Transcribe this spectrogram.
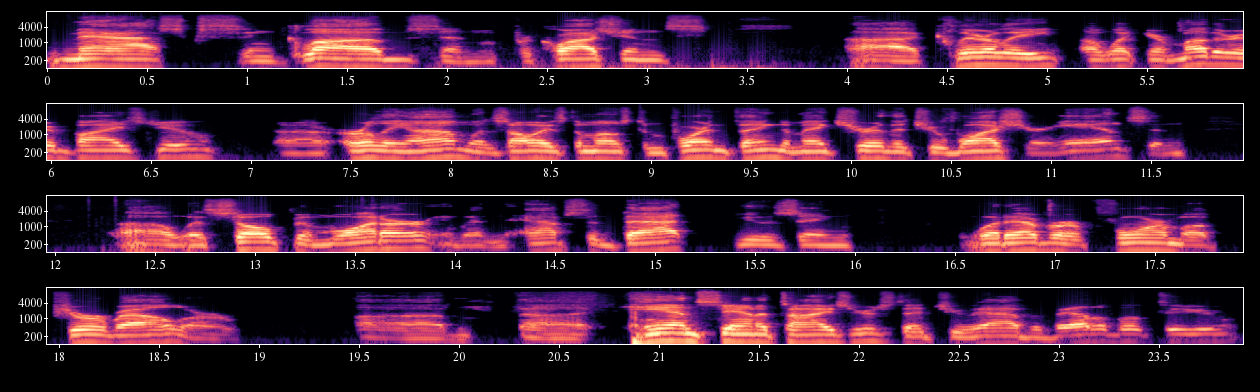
masks and gloves and precautions. Uh, clearly, uh, what your mother advised you uh, early on was always the most important thing to make sure that you wash your hands and uh, with soap and water. And when absent that, using whatever form of Purell or uh, uh, hand sanitizers that you have available to you.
